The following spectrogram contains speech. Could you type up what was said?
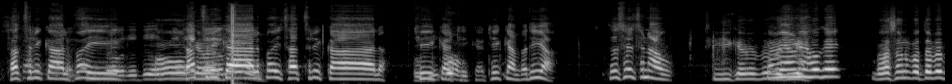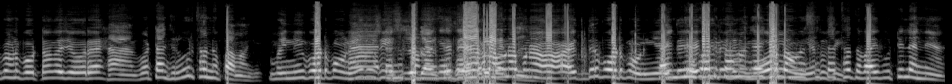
ਸਤਿ ਸ੍ਰੀ ਅਕਾਲ ਭਾਈ ਹੋਰ ਸਤਿ ਸ੍ਰੀ ਅਕਾਲ ਭਾਈ ਸਤਿ ਸ੍ਰੀ ਅਕਾਲ ਠੀਕ ਹੈ ਠੀਕ ਹੈ ਠੀਕ ਹੈ ਵਧੀਆ ਤੁਸੀਂ ਸੁਣਾਓ ਠੀਕ ਹੈ ਬੇਬੇ ਕਿਵੇਂ ਆਉਣੇ ਵਧੀਆ ਹੋ ਗਏ ਬਸ ਤੁਹਾਨੂੰ ਪਤਾ ਬੇਬੇ ਹੁਣ ਵੋਟਾਂ ਦਾ ਜ਼ੋਰ ਹੈ। ਹਾਂ ਵੋਟਾਂ ਜ਼ਰੂਰ ਤੁਹਾਨੂੰ ਪਾਵਾਂਗੇ। ਮੈਨੂੰ ਹੀ ਵੋਟ ਪਾਉਣੀ ਹੈ ਤੁਸੀਂ। ਤੈਨੂੰ ਤੇ ਪਾਵਾਂਗੇ। ਦੇਖ ਲਓ ਹੁਣ ਆਪਣਾ ਇੱਧਰ ਵੋਟ ਪਾਉਣੀ ਹੈ ਤੈਨੂੰ ਇੱਧਰ ਵੋਟ ਪਾਵਾਂਗੇ ਹੋਰ ਜਦੋਂ ਲਾਉਣੀ ਹੈ ਅਸੀਂ ਤੁਸੀਂ। ਇੱਥੋਂ ਦਵਾਈ ਬੂਟੀ ਲੈਣੇ ਆ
